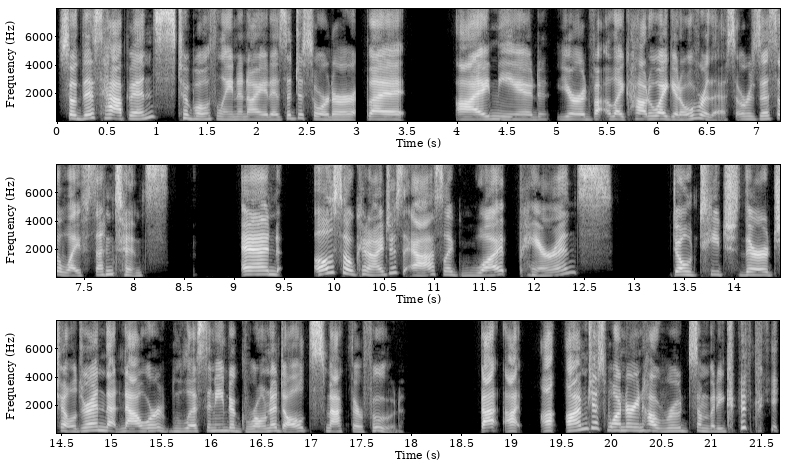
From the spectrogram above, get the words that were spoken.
So this happens to both Lane and I. It is a disorder, but I need your advice. Like, how do I get over this? Or is this a life sentence? And also, can I just ask, like, what parents don't teach their children that now we're listening to grown adults smack their food? That I, I I'm just wondering how rude somebody could be.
